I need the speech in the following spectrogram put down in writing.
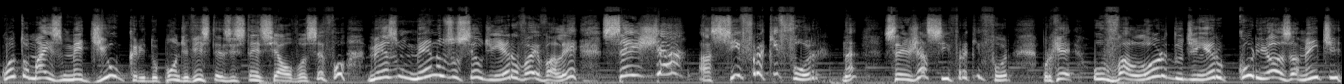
Quanto mais medíocre do ponto de vista existencial você for, mesmo menos o o seu dinheiro vai valer, seja a cifra que for, né? Seja a cifra que for, porque o valor do dinheiro, curiosamente,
